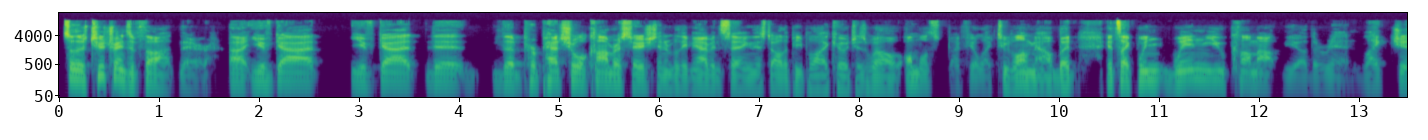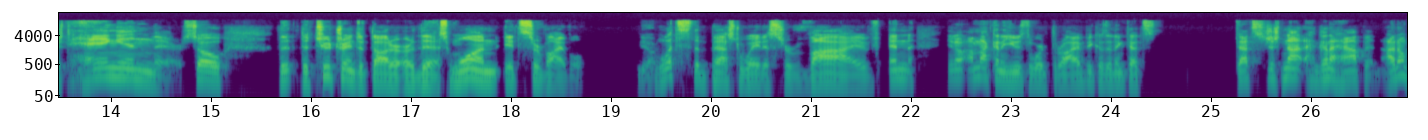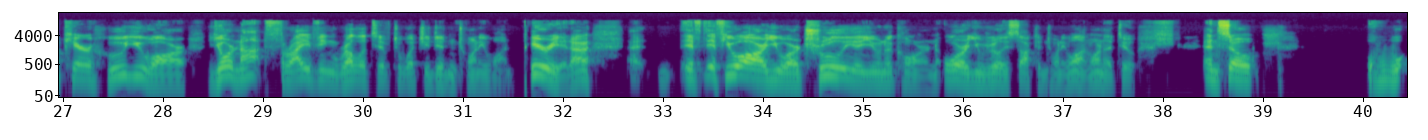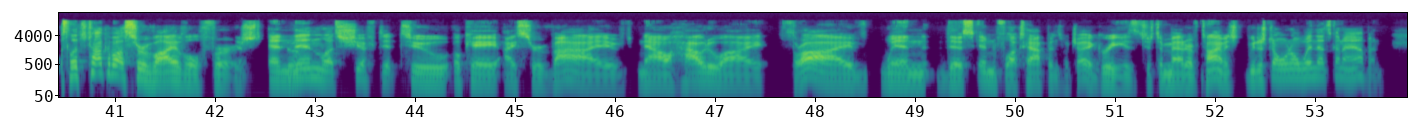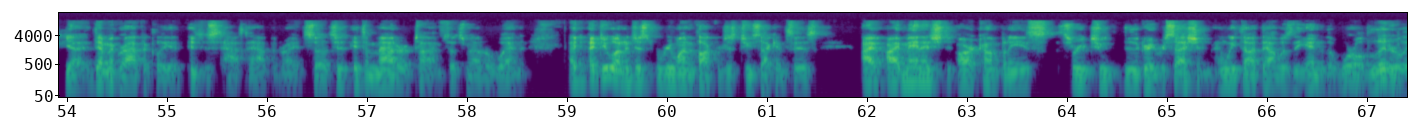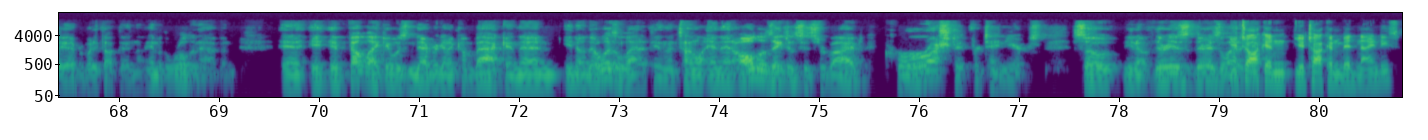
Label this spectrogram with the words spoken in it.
So there's two trains of thought there. Uh, you've got you've got the the perpetual conversation and believe me i've been saying this to all the people i coach as well almost i feel like too long now but it's like when when you come out the other end like just hang in there. So the the two trains of thought are, are this. One it's survival. Yeah. What's the best way to survive? And you know, I'm not going to use the word thrive because I think that's that's just not going to happen. I don't care who you are, you're not thriving relative to what you did in 21. Period. I, if if you are, you are truly a unicorn or you really sucked in 21, one of the two. And so so let's talk about survival first yeah, and sure. then let's shift it to okay i survived now how do i thrive when this influx happens, which I agree is just a matter of time. It's, we just don't know when that's going to happen. Yeah, demographically, it, it, just has to happen, right? So it's just, it's a matter of time. So it's a matter of when. I, I do want to just rewind the clock for just two seconds. Is I, I managed our companies through to the Great Recession, and we thought that was the end of the world. Literally, everybody thought the end of the world had happened and it, it, felt like it was never going to come back. And then, you know, there was a light at the end of the tunnel. And then all those who survived crushed it for 10 years. So, you know, there is there is a lot. You're talking you're talking mid 90s?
